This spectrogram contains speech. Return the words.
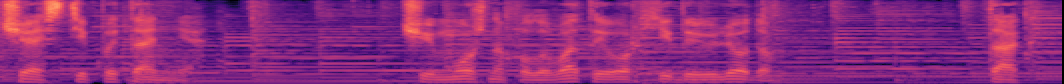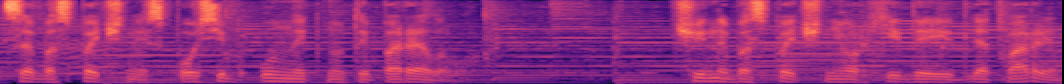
Часті питання: чи можна поливати орхідею льодом? Так, це безпечний спосіб уникнути переливу. Чи небезпечні орхідеї для тварин?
